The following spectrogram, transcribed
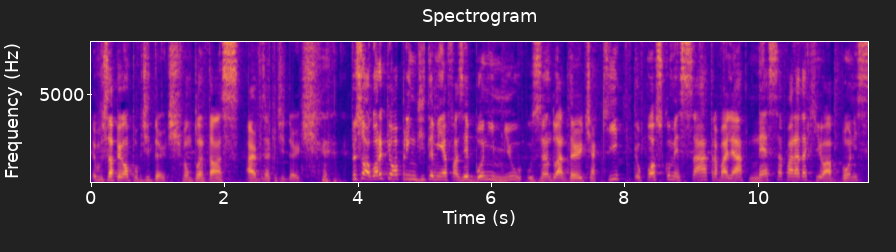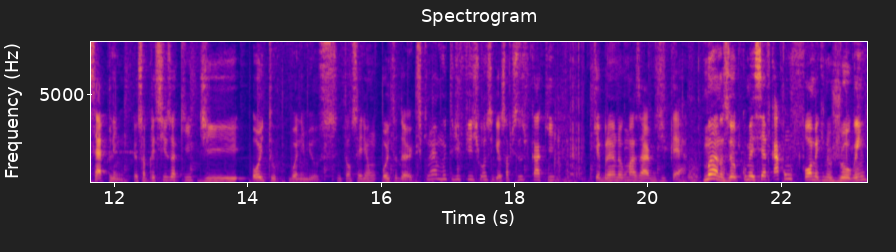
eu vou precisar pegar um pouco de dirt. Vamos plantar umas árvores aqui de dirt. Pessoal, agora que eu aprendi também a fazer bone meal usando a dirt aqui, eu posso começar a trabalhar nessa parada aqui, ó, a sapling. Eu só preciso aqui de 8 bone meals, então seriam 8 dirts, que não é muito difícil de conseguir, eu só preciso ficar aqui quebrando algumas árvores de terra. Manos, eu comecei a ficar com fome aqui no jogo, hein?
